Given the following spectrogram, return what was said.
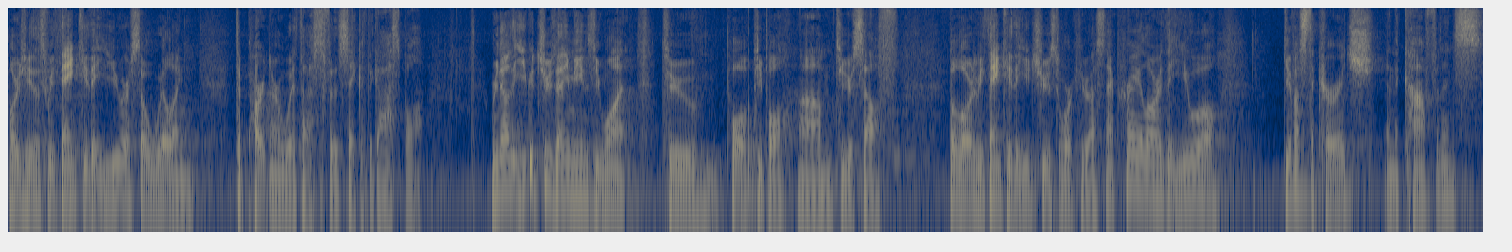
Lord Jesus, we thank you that you are so willing to partner with us for the sake of the gospel. We know that you could choose any means you want to pull people um, to yourself. But Lord, we thank you that you choose to work through us. And I pray, Lord, that you will give us the courage and the confidence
